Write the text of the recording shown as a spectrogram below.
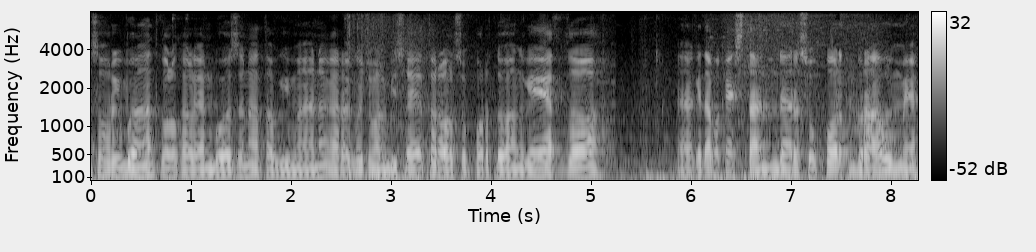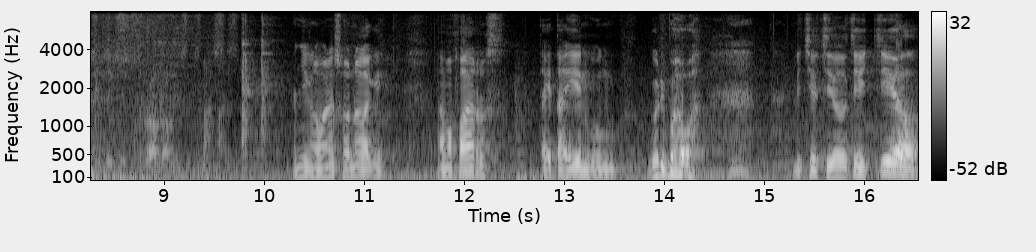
Sorry banget kalau kalian bosen atau gimana Karena gue cuma bisa itu role support doang gitu. Ya, kita pakai standar support Braum ya. Anjing lawannya Sona lagi sama Varus. Tai-taiin gue gue di bawah. Dicicil-cicil.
